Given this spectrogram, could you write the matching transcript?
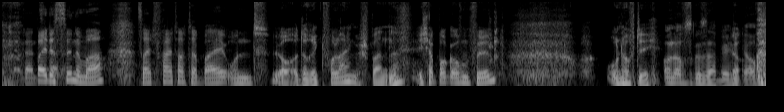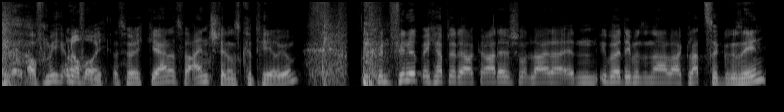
Dein bei der. Cinema. Seit Freitag dabei und ja, direkt voll eingespannt. Ne? Ich hab Bock auf den Film und auf dich. Und aufs Gesabbel. Ja. Auf, mich- auf mich Und auch. auf euch. Das höre ich gerne, das war Einstellungskriterium. Ich bin Philipp, ich habe da gerade schon leider in überdimensionaler Glatze gesehen.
